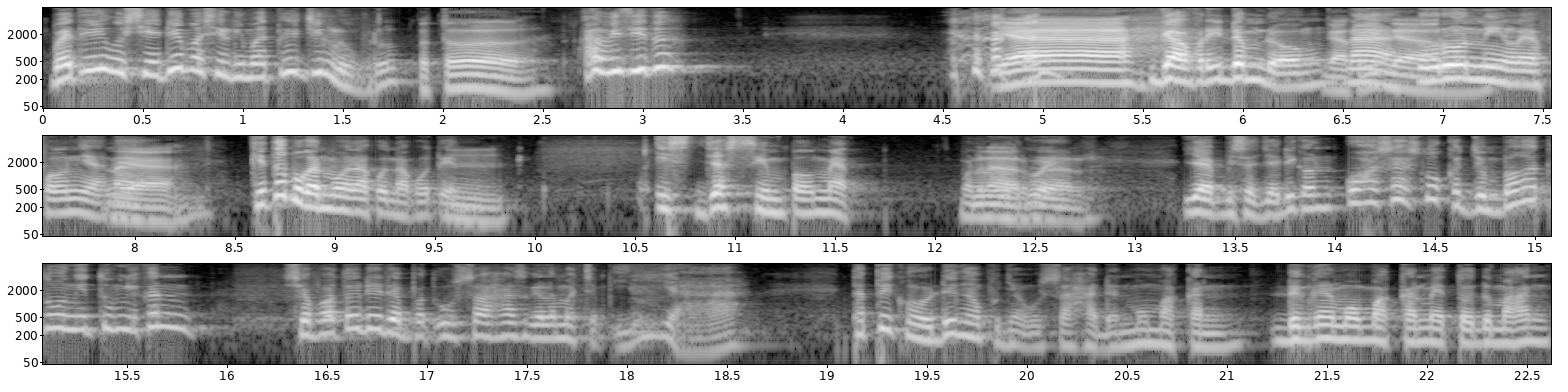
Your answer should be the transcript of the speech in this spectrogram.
Berarti usia dia masih 57 loh bro. Betul. Habis itu? ya. Gak freedom dong. Nggak nah freedom. turun nih levelnya. Nah Ya. kita bukan mau nakut-nakutin. Hmm. It's just simple math. Menurut Benar, gue. benar. Ya bisa jadi kan, wah ses lo kejem banget lo ngitungnya kan. Siapa tahu dia dapat usaha segala macam. Iya. Tapi kalau dia nggak punya usaha dan mau makan dengan mau makan metode makan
